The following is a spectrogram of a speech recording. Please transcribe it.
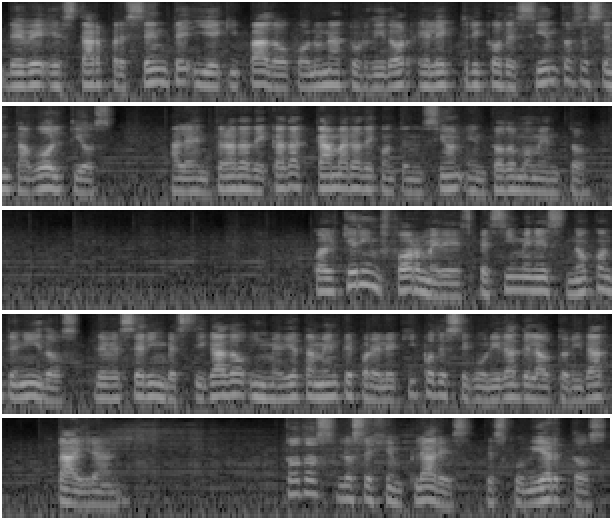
debe estar presente y equipado con un aturdidor eléctrico de 160 voltios a la entrada de cada cámara de contención en todo momento. Cualquier informe de especímenes no contenidos debe ser investigado inmediatamente por el equipo de seguridad de la autoridad Tyran. Todos los ejemplares descubiertos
